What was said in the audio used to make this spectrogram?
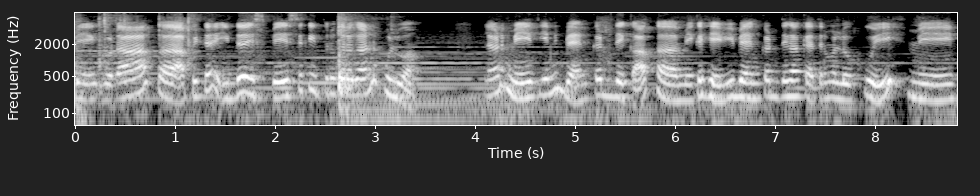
මේ ගොඩාක් අපිට ඉඩ ස්පේස් එක ඉතුරු කරගන්න පුළුවන්. ඊළඟට මේ තියෙන බ්ලැන්කට් දෙකක් මේක හෙවි බ්ලැන්කට් දෙකක් ඇතරම ලොකුයි. මේ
